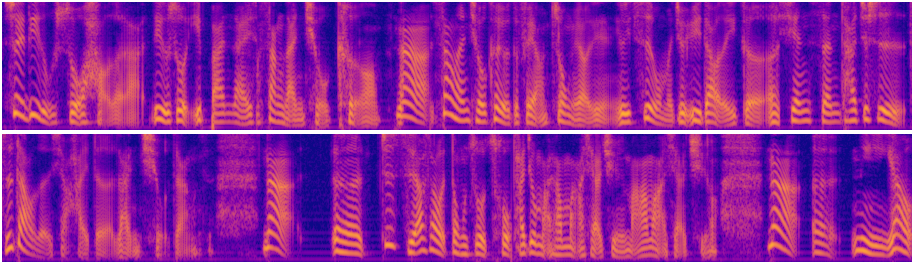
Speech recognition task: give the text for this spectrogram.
所以，例如说好了啦，例如说一般来上篮球课哦，那上篮球课有一个非常重要的点，有一次我们就遇到了一个呃先生，他就是指导了小孩的篮球这样子，那。呃，就是只要稍微动作错，他就马上骂下去，马上骂下去哦。那呃，你要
